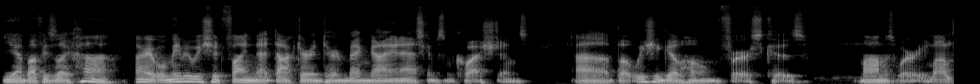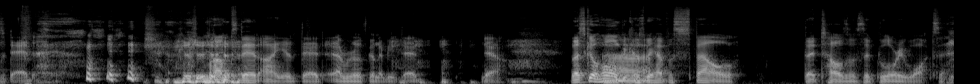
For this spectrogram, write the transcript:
yeah, Buffy's like, huh. All right, well, maybe we should find that Doctor Intern Ben guy and ask him some questions. Uh, but we should go home first because mom's worried. mom's dead. mom's dead. Anya's dead. Everyone's gonna be dead. Yeah. Let's go home because Uh, we have a spell that tells us if glory walks in.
